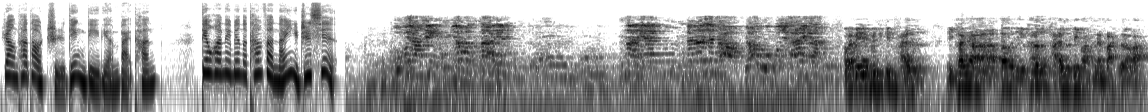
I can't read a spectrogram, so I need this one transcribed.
让他到指定地点摆摊。电话那边的摊贩难以置信。我不相信，你要哪天，哪天在那现场，然后我过去看一看。我那边会去钉牌子，你看一下，到时候你看到这牌子的地方才能摆，知道吧？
